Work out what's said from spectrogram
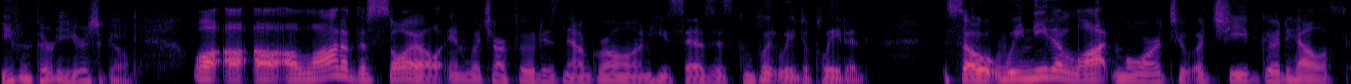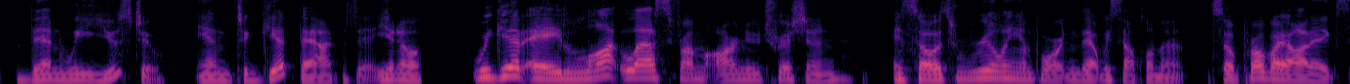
even 30 years ago. Well, a, a, lot of the soil in which our food is now grown, he says, is completely depleted So we need a lot more to achieve good health than we used to. And to get that, you know, we get a lot less from our nutrition. And so it's really important that we supplement. So probiotics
